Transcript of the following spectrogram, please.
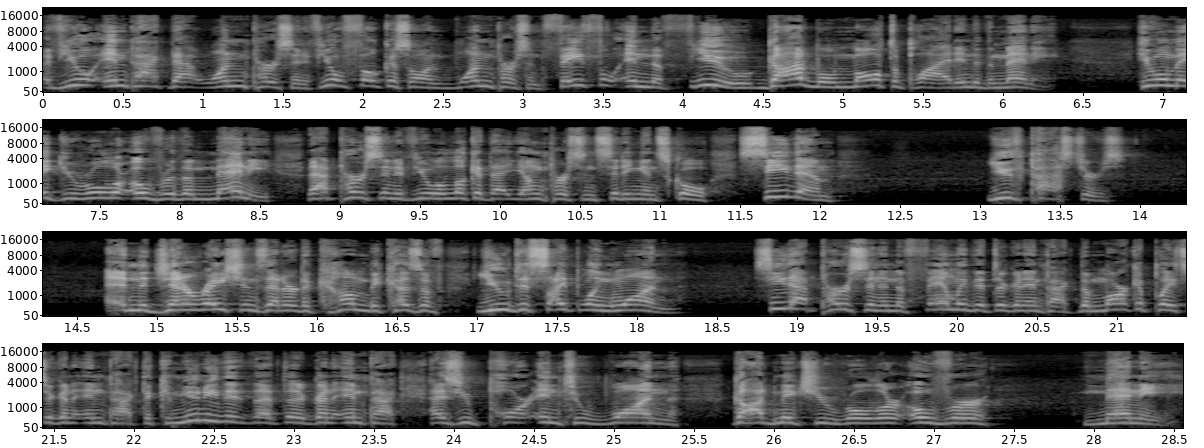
If you'll impact that one person, if you'll focus on one person, faithful in the few, God will multiply it into the many. He will make you ruler over the many. That person, if you will look at that young person sitting in school, see them, youth pastors, and the generations that are to come because of you discipling one. See that person and the family that they're going to impact, the marketplace they're going to impact, the community that, that they're going to impact as you pour into one. God makes you ruler over many.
